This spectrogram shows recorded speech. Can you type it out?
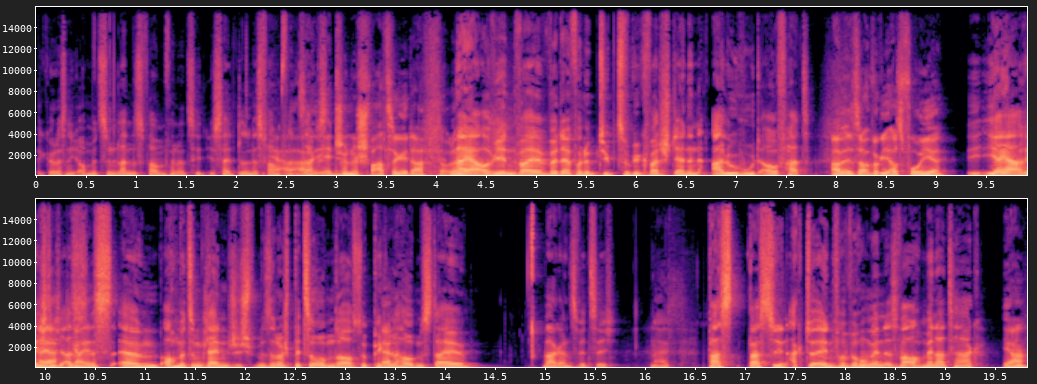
gehört das nicht auch mit zu den Landesfarben von der CDU? Ist halt Landesfarben Ja, von Sachsen. ich hätte ne? schon eine schwarze gedacht, oder? Naja, auf jeden Fall wird er von einem Typ zugequatscht, der einen Aluhut auf hat. Aber es ist auch wirklich aus Folie. Ja, ja, richtig. Ah ja, also geil. es ist ähm, auch mit so einem kleinen, mit so einer Spitze oben drauf, so Pickelhauben-Style. War ganz witzig. Nice. Passt, passt zu den aktuellen Verwirrungen. Es war auch Männertag. Ja?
